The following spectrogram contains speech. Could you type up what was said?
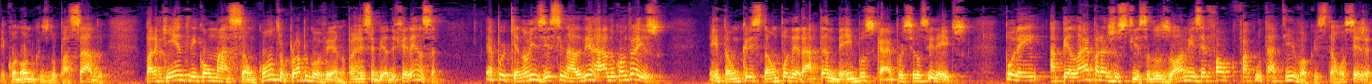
econômicos do passado, para que entrem com uma ação contra o próprio governo para receber a diferença, é porque não existe nada de errado contra isso. Então, um cristão poderá também buscar por seus direitos. Porém, apelar para a justiça dos homens é facultativo ao cristão. Ou seja,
